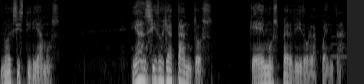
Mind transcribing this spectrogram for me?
no existiríamos. Y han sido ya tantos que hemos perdido la cuenta.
